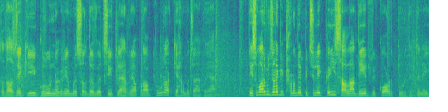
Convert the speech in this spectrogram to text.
ਤਾਂ ਦੱਸਦੇ ਕਿ ਗੁਰੂ ਨਗਰੀ ਅੰਮ੍ਰਿਤਸਰ ਦੇ ਵਿੱਚ ਸੀਤ ਲਹਿਰ ਨੇ ਆਪਣਾ ਪੂਰਾ ਕਹਿਰ ਮਚਾਇਆ ਹੋਇਆ ਹੈ। ਤੇ ਇਸ ਵਾਰ ਵੀ ਜਿਹੜਾ ਕਿ ਠੰਡ ਦੇ ਪਿਛਲੇ ਕਈ ਸਾਲਾਂ ਦੇ ਰਿਕਾਰਡ ਤੋੜ ਦਿੱਤੇ ਨੇ।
